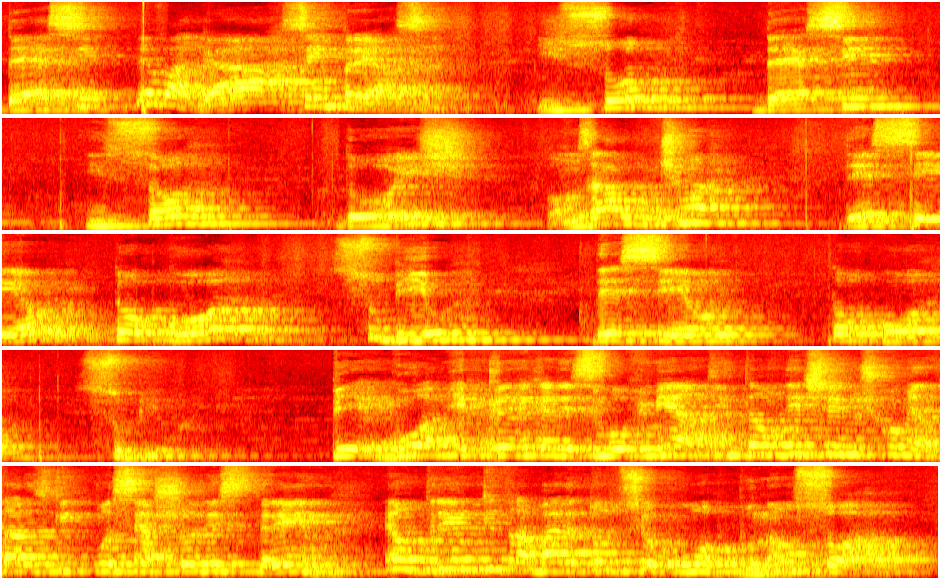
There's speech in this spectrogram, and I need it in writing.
desce devagar, sem pressa. Isso, desce, isso, dois, vamos à última. Desceu, tocou, subiu, desceu, tocou, subiu. Pegou a mecânica desse movimento? Então deixa aí nos comentários o que você achou desse treino. É um treino que trabalha todo o seu corpo, não só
